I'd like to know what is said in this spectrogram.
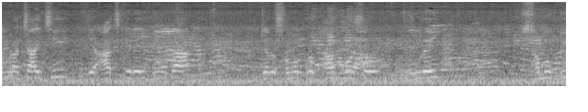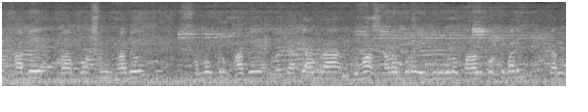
আমরা চাইছি যে আজকের এই দিনটা যেন সমগ্র ভারতবর্ষ জুড়েই সামগ্রিকভাবে বা প্রশাসনিকভাবেও সমগ্রভাবে যাতে আমরা মহা সাড়ম্বরে এই দিনগুলো পালন করতে পারি। কারণ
